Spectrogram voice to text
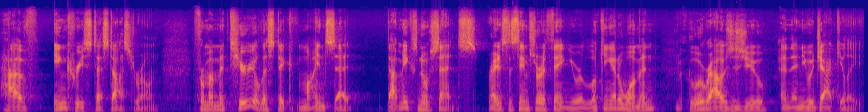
have increased testosterone. From a materialistic mindset, that makes no sense, right? It's the same sort of thing. You are looking at a woman who arouses you and then you ejaculate.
